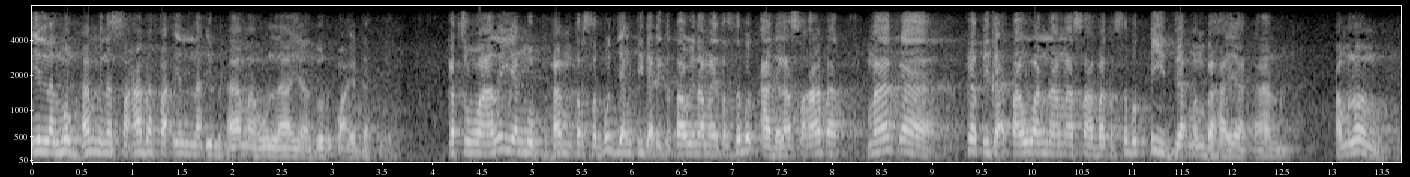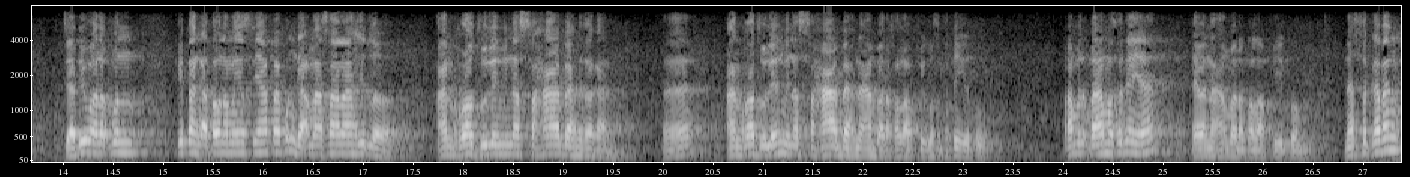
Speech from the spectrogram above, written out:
Illal mubham minas sahabah fa inna ibhamahu la yadur qaidahnya. Kecuali yang mubham tersebut yang tidak diketahui namanya tersebut adalah sahabat, maka ketidaktahuan nama sahabat tersebut tidak membahayakan. Paham Jadi walaupun kita enggak tahu namanya siapa pun enggak masalah gitu loh. An rajulin minas sahabah misalkan. Eh? An rajulin minas sahabah na'am barakallahu fikum seperti itu. Paham, paham maksudnya ya? Ya na'am barakallahu fikum. Nah, sekarang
